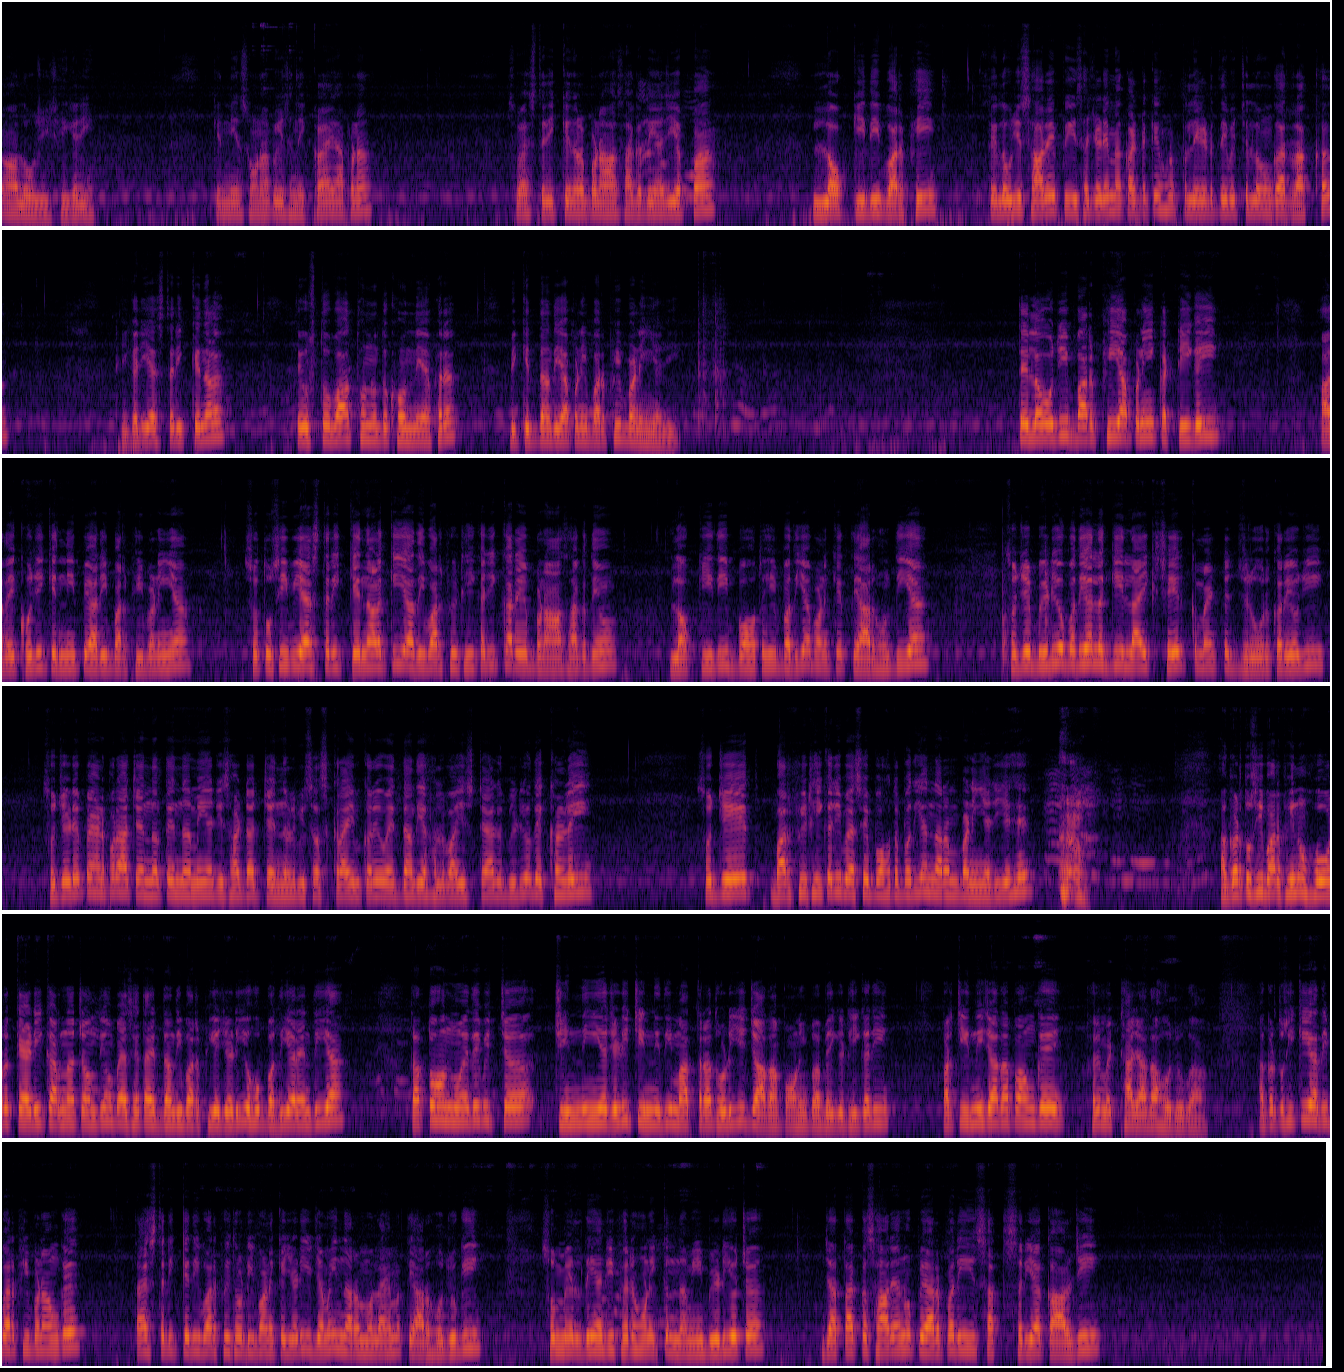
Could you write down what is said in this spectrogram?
ਆ ਲਓ ਜੀ, ਠੀਕ ਹੈ ਜੀ। ਕਿੰਨੀ ਸੋਹਣਾ ਪੀਸ ਨਿਕਲਿਆ ਆਪਣਾ। ਸੋ ਇਸ ਤਰੀਕੇ ਨਾਲ ਬਣਾ ਸਕਦੇ ਆ ਜੀ ਆਪਾਂ। ਲੌਕੀ ਦੀ ਬਰਫੀ। ਤੇ ਲਓ ਜੀ, ਸਾਰੇ ਪੀਸ ਆ ਜਿਹੜੇ ਮੈਂ ਕੱਢ ਕੇ ਹੁਣ ਪਲੇਟ ਦੇ ਵਿੱਚ ਲਵਾਂਗਾ ਰੱਖ। ਠੀਕ ਹੈ ਜੀ, ਇਸ ਤਰੀਕੇ ਨਾਲ। ਤੇ ਉਸ ਤੋਂ ਬਾਅਦ ਤੁਹਾਨੂੰ ਦਿਖਾਉਂਦੇ ਆ ਫਿਰ ਵੀ ਕਿੱਦਾਂ ਦੀ ਆਪਣੀ ਬਰਫੀ ਬਣੀ ਆ ਜੀ। ਤੇ ਲਓ ਜੀ, ਬਰਫੀ ਆਪਣੀ ਕੱਟੀ ਗਈ। ਆ ਦੇਖੋ ਜੀ, ਕਿੰਨੀ ਪਿਆਰੀ ਬਰਫੀ ਬਣੀ ਆ। ਸੋ ਤੁਸੀਂ ਵੀ ਇਸ ਤਰੀਕੇ ਨਾਲ ਘੀਆ ਦੀ ਬਰਫੀ ਠੀਕ ਹੈ ਜੀ, ਘਰੇ ਬਣਾ ਸਕਦੇ ਹੋ। ਲੌਕੀ ਦੀ ਬਹੁਤ ਹੀ ਵਧੀਆ ਬਣ ਕੇ ਤਿਆਰ ਹੁੰਦੀ ਹੈ ਸੋ ਜੇ ਵੀਡੀਓ ਵਧੀਆ ਲੱਗੀ, ਲਾਈਕ, ਸ਼ੇਅਰ, ਕਮੈਂਟ ਜ਼ਰੂਰ ਕਰਿਓ ਜੀ। ਸੋ ਜਿਹੜੇ ਭੈਣ ਭਰਾ ਚੈਨਲ ਤੇ ਨਵੇਂ ਆ ਜੀ, ਸਾਡਾ ਚੈਨਲ ਵੀ ਸਬਸਕ੍ਰਾਈਬ ਕਰਿਓ ਇਦਾਂ ਦੀ ਹਲਵਾਈ ਸਟਾਈਲ ਵੀਡੀਓ ਦੇਖਣ ਲਈ। ਸੋ ਜੇ ਬਰਫੀ ਠੀਕ ਹੈ ਜੀ, ਵੈਸੇ ਬਹੁਤ ਵਧੀਆ ਨਰਮ ਬਣੀ ਹੈ ਜੀ ਇਹ। ਅਗਰ ਤੁਸੀਂ ਬਰਫੀ ਨੂੰ ਹੋਰ ਕੈੜੀ ਕਰਨਾ ਚਾਹੁੰਦੇ ਹੋ, ਵੈਸੇ ਤਾਂ ਇਦਾਂ ਦੀ ਬਰਫੀ ਹੈ ਜਿਹੜੀ ਉਹ ਵਧੀਆ ਰਹਿੰਦੀ ਆ। ਤਾਂ ਤੁਹਾਨੂੰ ਇਹਦੇ ਵਿੱਚ ਚੀਨੀ ਹੈ ਜਿਹੜੀ, ਚੀਨੀ ਦੀ ਮਾਤਰਾ ਥੋੜੀ ਜਿਹੀ ਜ਼ਿਆਦਾ ਪਾਉਣੀ ਪਵੇਗੀ, ਠੀਕ ਹੈ ਜੀ। ਪਰ ਚੀਨੀ ਜ਼ਿਆਦਾ ਪਾਉਂਗੇ, ਫਿਰ ਮਿੱਠਾ ਜ਼ਿਆਦਾ ਹੋ ਜਾਊਗਾ। ਅਗਰ ਤੁਸੀਂ ਘੀਆ ਦੀ ਬਰਫੀ ਬਣਾਉਂਗੇ, ਤਾਂ ਇਸ ਤਰੀਕੇ ਦੀ ਬਰਫੀ ਤੁਹਾਡੀ ਬਣ ਕੇ ਜਿਹੜੀ ਜਮਾਂ ਨਰਮ ਮੁਲਾਇਮ ਤਿਆਰ ਹੋ ਜੂਗੀ ਸੋ ਮਿਲਦੇ ਹਾਂ ਜੀ ਫਿਰ ਹੁਣ ਇੱਕ ਨਵੀਂ ਵੀਡੀਓ 'ਚ। ਜਦ ਤੱਕ ਸਾਰਿਆਂ ਨੂੰ ਪਿਆਰ ਭਰੀ ਸਤਿ ਸ੍ਰੀ ਅਕਾਲ ਜੀ।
